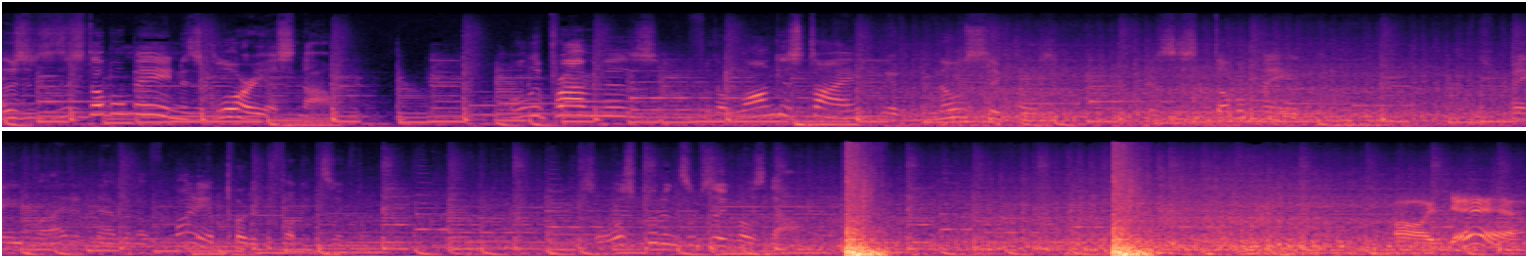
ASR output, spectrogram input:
This, this double main is glorious now. Only problem is, for the longest time, we have no signals. Because this double main was made when I didn't have enough money to put in fucking signals. So let's put in some signals now. Oh yeah.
